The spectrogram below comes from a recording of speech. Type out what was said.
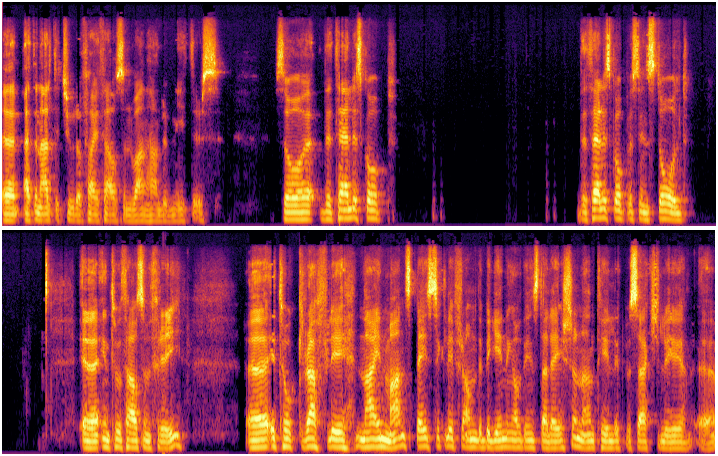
uh, at an altitude of 5,100 meters. So uh, the telescope, the telescope was installed uh, in 2003. Uh, it took roughly nine months, basically, from the beginning of the installation until it was actually uh,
